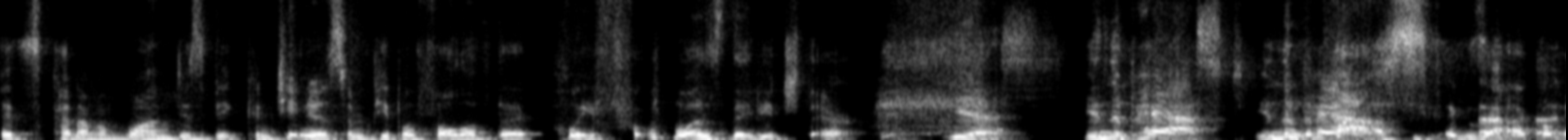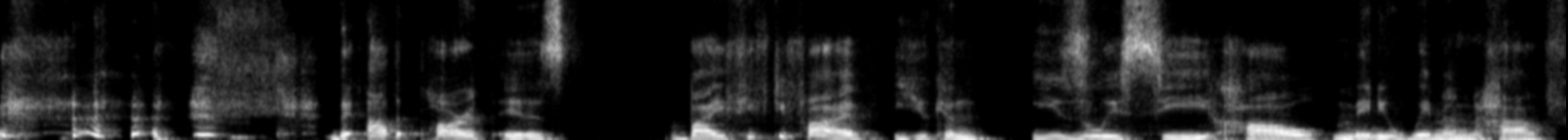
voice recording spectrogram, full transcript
it's kind of a one this big continuous and people fall off the cliff once they reach there yes in the past in the, in the past. past exactly the other part is by 55 you can easily see how many women have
